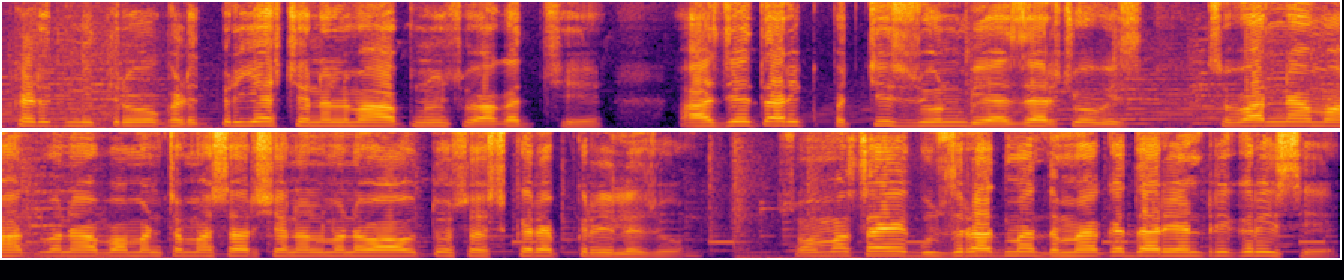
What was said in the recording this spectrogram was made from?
ખેડૂત મિત્રો. ખેડૂત પ્રયાસ ચેનલમાં આપનું સ્વાગત છે. આજે તારીખ પચીસ જૂન બે હજાર ચોવીસ. સવારના મહત્ત્વના હવામાન સમાચાર ચેનલમાં નવા આવો તો સબસ્ક્રાઈબ કરી લેજો. ચોમાસાએ ગુજરાતમાં ધમાકેદાર એન્ટ્રી કરી છે.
